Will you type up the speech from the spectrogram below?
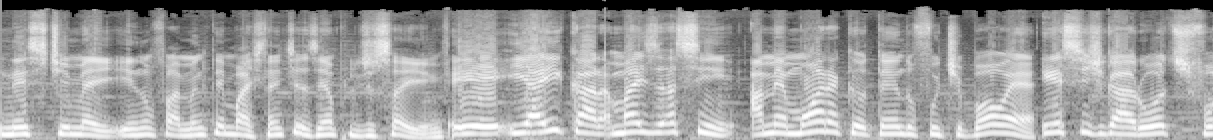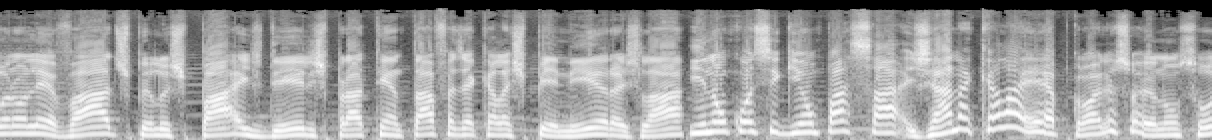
nesse time aí? E no Flamengo tem bastante exemplo disso aí. E, e aí, cara, mas assim, a memória que eu tenho do futebol é, esses garotos foram levados pelos pais deles pra tentar fazer aquelas peneiras lá e não conseguiam passar. Já naquela época, olha só, eu não sou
